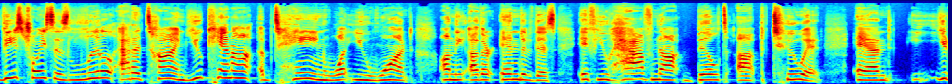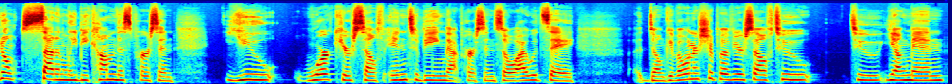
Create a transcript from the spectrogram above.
these choices little at a time. You cannot obtain what you want on the other end of this if you have not built up to it and you don't suddenly become this person. You work yourself into being that person. So I would say don't give ownership of yourself to to young men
